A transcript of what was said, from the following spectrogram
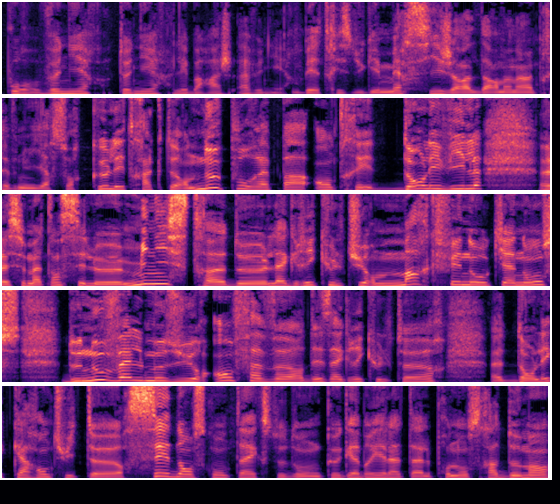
pour venir tenir les barrages à venir. Béatrice Duguay, merci. Gérald Darmanin a prévenu hier soir que les tracteurs ne pourraient pas entrer dans les villes. Euh, ce matin, c'est le ministre de l'Agriculture, Marc Fesneau, qui annonce de nouvelles mesures en faveur des agriculteurs euh, dans les 48 heures. C'est dans ce contexte donc que Gabriel Attal prononcera demain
